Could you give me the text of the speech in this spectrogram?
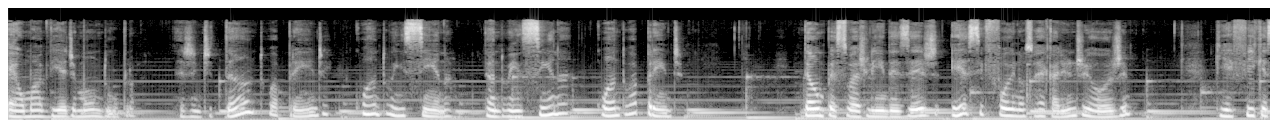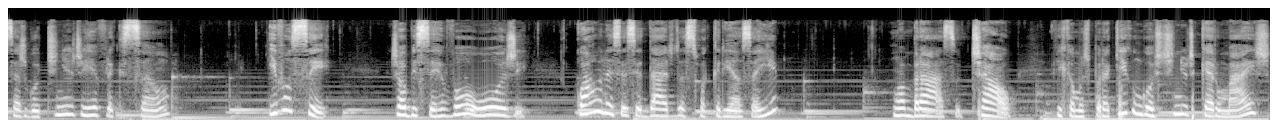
é uma via de mão dupla. A gente tanto aprende quanto ensina, tanto ensina quanto aprende. Então, pessoas lindas, esse foi o nosso recadinho de hoje. Que fique essas gotinhas de reflexão. E você, já observou hoje qual a necessidade da sua criança aí? Um abraço, tchau. Ficamos por aqui com gostinho de quero mais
